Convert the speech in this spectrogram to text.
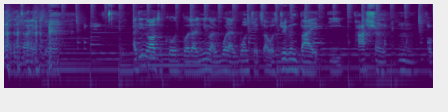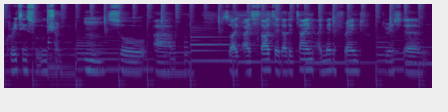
at the time. So I didn't know how to code, but I knew I, what I wanted. So I was driven by the passion Mm. for creating solution. Mm. So um, so I, I started at the time. I met a friend during um,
